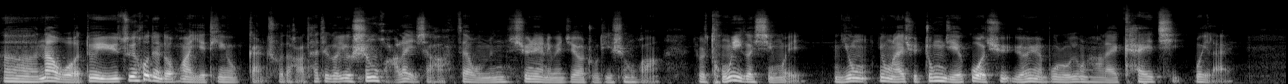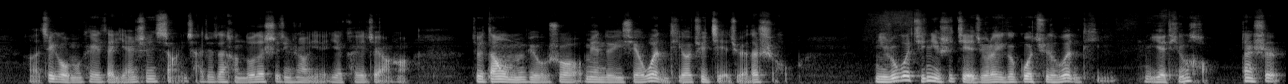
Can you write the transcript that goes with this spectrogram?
呃，那我对于最后那段话也挺有感触的哈，他这个又升华了一下哈，在我们训练里面就叫主题升华，就是同一个行为，你用用来去终结过去，远远不如用它来开启未来，啊，这个我们可以再延伸想一下，就在很多的事情上也也可以这样哈，就当我们比如说面对一些问题要去解决的时候，你如果仅仅是解决了一个过去的问题也挺好，但是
